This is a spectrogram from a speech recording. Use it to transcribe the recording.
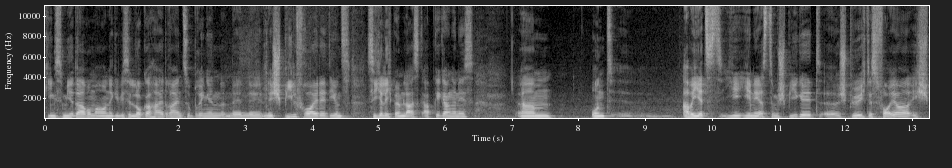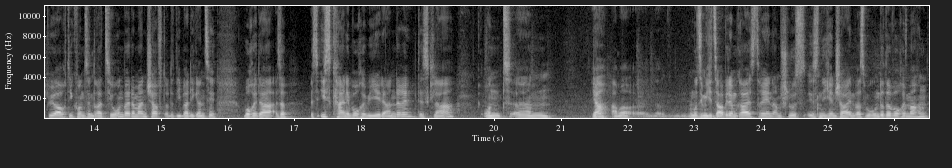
ging es mir darum, auch eine gewisse Lockerheit reinzubringen, eine, eine, eine Spielfreude, die uns sicherlich beim LASK abgegangen ist. Ähm, und aber jetzt, je, je näher es zum Spiel geht, äh, spüre ich das Feuer, ich spüre auch die Konzentration bei der Mannschaft, oder die war die ganze Woche da. Also es ist keine Woche wie jede andere, das ist klar. Und ähm, ja, aber äh, muss ich mich jetzt auch wieder im Kreis drehen. Am Schluss ist nicht entscheidend, was wir unter der Woche machen.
